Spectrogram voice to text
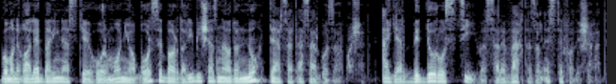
گمان غالب بر این است که هورمون یا قرص بارداری بیش از 99 درصد اثرگذار باشد اگر به درستی و سر وقت از آن استفاده شود.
